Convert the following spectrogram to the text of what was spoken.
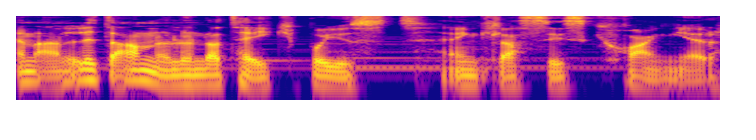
en lite annorlunda take på just en klassisk genre.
